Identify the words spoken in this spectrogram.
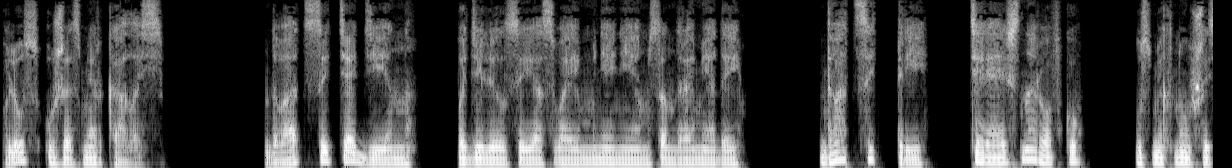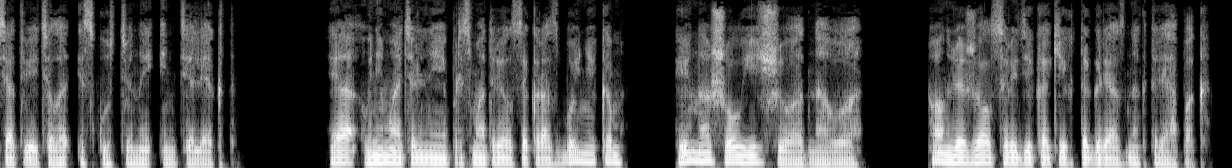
Плюс уже смеркалось. «Двадцать один», — поделился я своим мнением с Андромедой. «Двадцать три. Теряешь сноровку», — усмехнувшись, ответила искусственный интеллект. Я внимательнее присмотрелся к разбойникам и нашел еще одного. Он лежал среди каких-то грязных тряпок,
